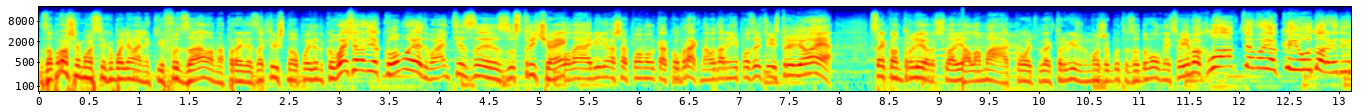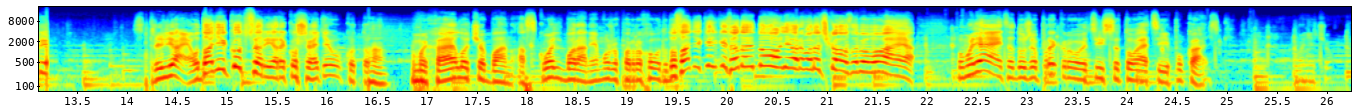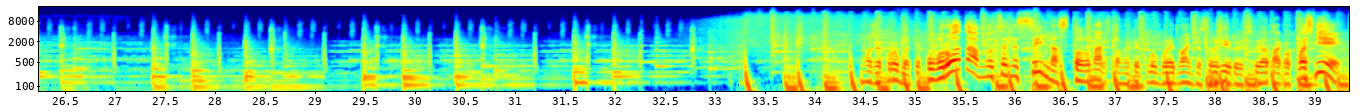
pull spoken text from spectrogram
Запрошуємо усіх оболівальників футзалу на перегляд заключного поєдинку вечора, в якому Едвантіз зустрічає. Олега Вільгаша помилка Кубрак на ударній позиції стріляє. Все контролює Рочслав Галама. Коуч Black Vision може бути задоволений своїми хлопцями. Який удар від Юрія. Стріляє. У Дані Кут серія рикошетів. Ага. Михайло Чобан, Аскольд Баран. Я можу перераховувати. Достатня кількість 1-0. Ігор Водочков забиває. Помиляється дуже прикро у цій ситуації Пукальський. Ну нічого. Може пробити поворотом. Ну це не сильна сторона. Представники клубу Едвантіс розігрують свою атаку. Квасні.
